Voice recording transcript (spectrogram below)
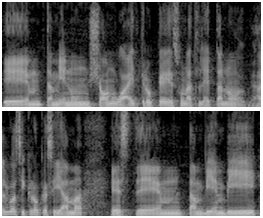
Em, también un Sean White, creo que es un atleta, ¿no? Algo así creo que se llama. Este, em, también vi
